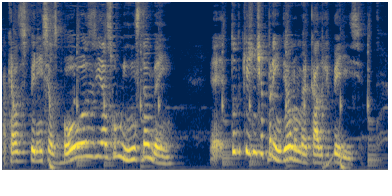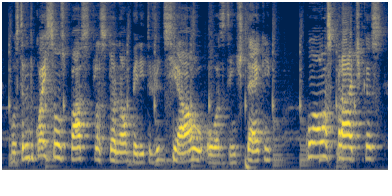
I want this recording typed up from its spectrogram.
aquelas experiências boas e as ruins também. É, tudo que a gente aprendeu no mercado de perícia, mostrando quais são os passos para se tornar um perito judicial ou assistente técnico, com aulas práticas,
